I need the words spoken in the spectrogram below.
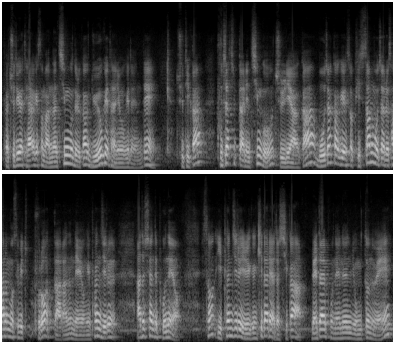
그러니까 주디가 대학에서 만난 친구들과 뉴욕에 다녀오게 되는데 주디가 부잣집 딸인 친구 줄리아가 모자 가게에서 비싼 모자를 사는 모습이 좀 부러웠다라는 내용의 편지를 아저씨한테 보내요. 그래서 이 편지를 읽은 키다리 아저씨가 매달 보내는 용돈 외에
